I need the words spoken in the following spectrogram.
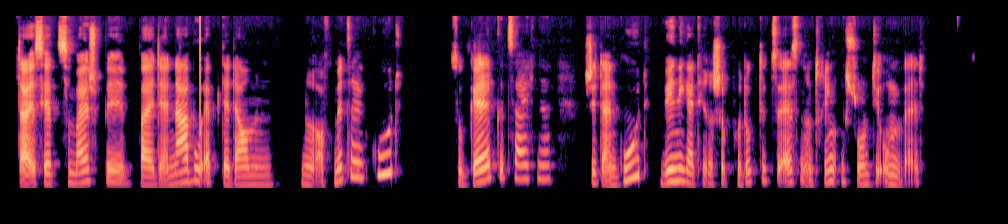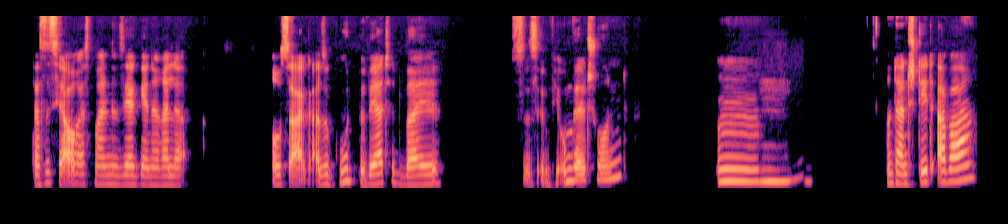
Da ist jetzt zum Beispiel bei der Nabu-App der Daumen nur auf Mittel gut, so gelb gezeichnet, steht dann gut, weniger tierische Produkte zu essen und trinken schont die Umwelt. Das ist ja auch erstmal eine sehr generelle Aussage. Also gut bewertet, weil es ist irgendwie umweltschonend. Mm. Mhm. Und dann steht aber,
